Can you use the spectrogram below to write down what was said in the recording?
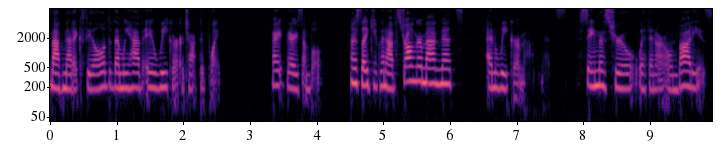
magnetic field, then we have a weaker attractive point. Right? Very simple. It's like you can have stronger magnets and weaker magnets. Same is true within our own bodies.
